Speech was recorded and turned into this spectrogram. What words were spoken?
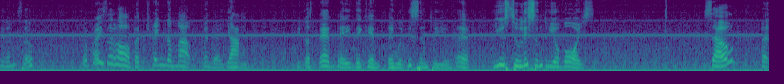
You know, so so praise the Lord, but train them up when they're young. Because then they, they can they will listen to you. They're used to listen to your voice. So, but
